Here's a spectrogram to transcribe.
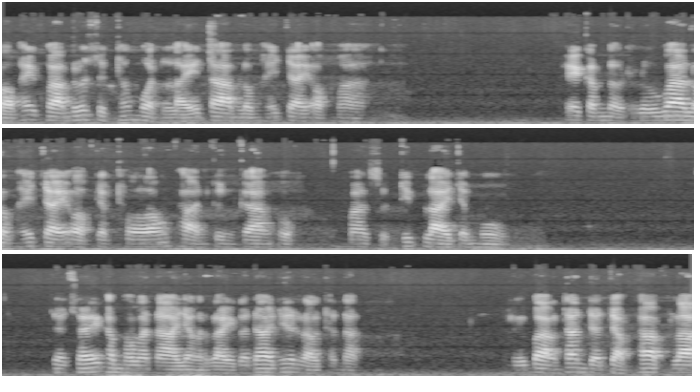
อกให้ความรู้สึกทั้งหมดไหลตามลมหายใจออกมา ให้กำหนดรู้ว่าลมหายใจออกจากท้องผ่านกึ่งกลางอก มาสุดที่ปลายจมูก จะใช้คำภาวนาอย่างไรก็ได้ที่เราถนัด หรือบางท่านจะจับภาพพระ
